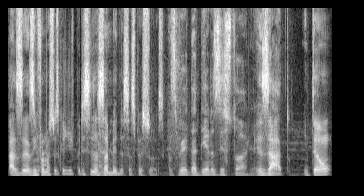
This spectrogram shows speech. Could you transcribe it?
as, as informações que a gente precisa É. saber dessas pessoas. As verdadeiras histórias. Exato. Então,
